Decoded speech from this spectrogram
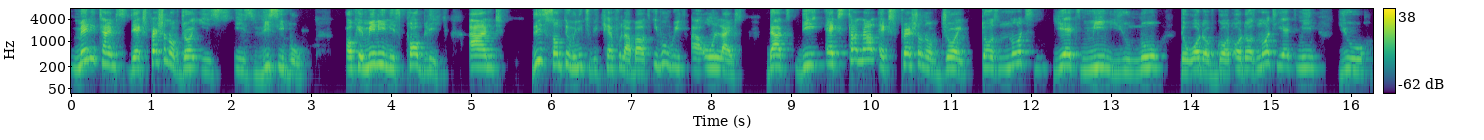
many times the expression of joy is, is visible. Okay, meaning it's public. And this is something we need to be careful about, even with our own lives. That the external expression of joy does not yet mean you know the word of God, or does not yet mean you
